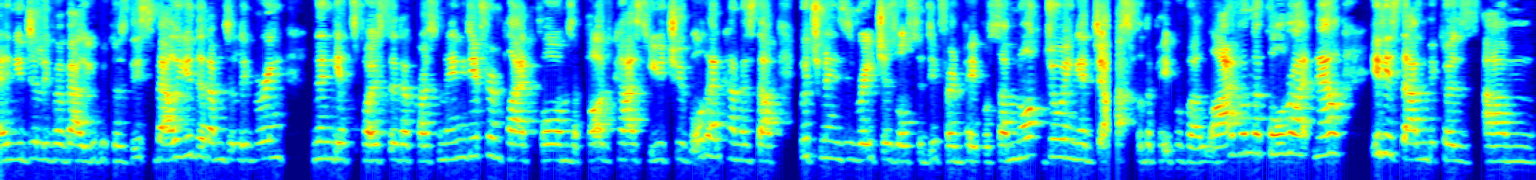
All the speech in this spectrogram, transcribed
and you deliver value because this value that I'm delivering then gets posted across many different platforms, a podcast, YouTube, all that kind of stuff, which means it reaches also different people. So I'm not doing it just for the people who are live on the call right now. It is done because um,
